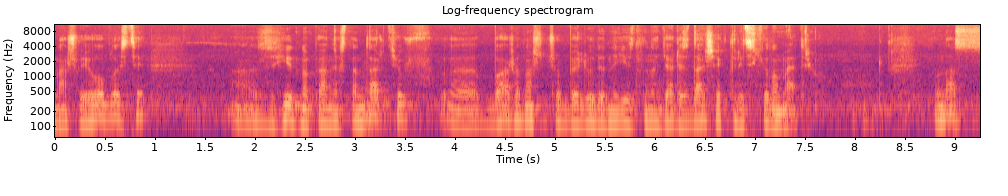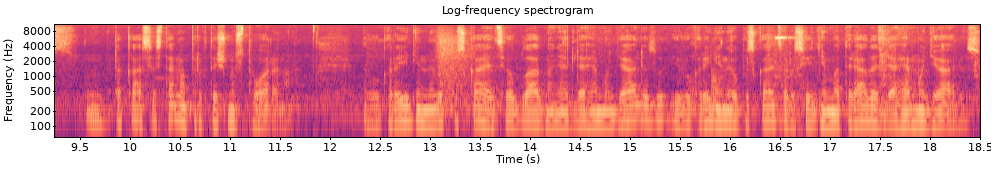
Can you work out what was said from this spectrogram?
нашої області. Е, Згідно певних стандартів, е, бажано, щоб люди не їздили на діаліз далі, як 30 кілометрів. У нас така система практично створена. В Україні не випускається обладнання для гемодіалізу і в Україні не випускаються розхідні матеріали для гемодіалізу.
